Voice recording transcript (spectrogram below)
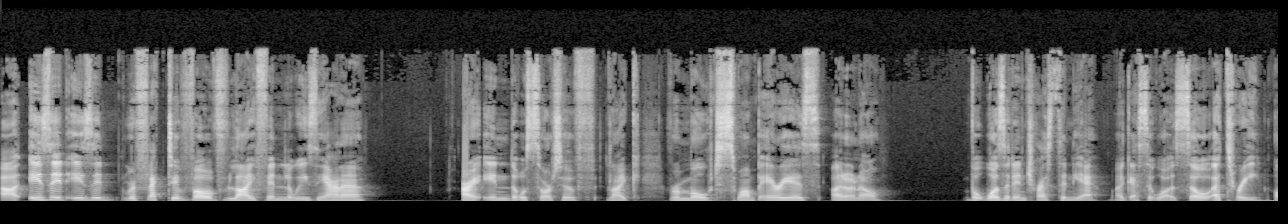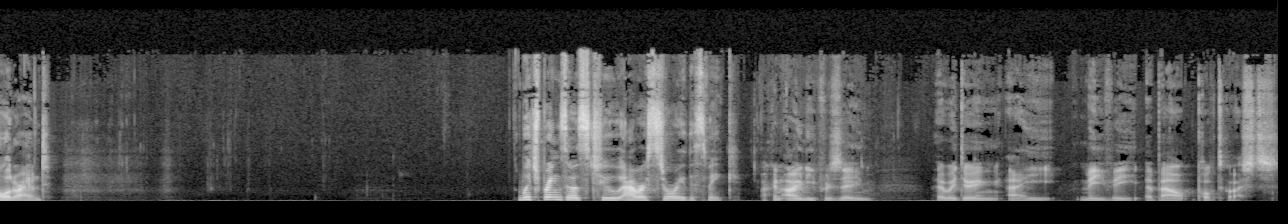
uh, is it is it reflective of life in louisiana or in those sort of like remote swamp areas i don't know but was it interesting yeah i guess it was so a three all around Which brings us to our story this week. I can only presume that we're doing a movie about poltergeists.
